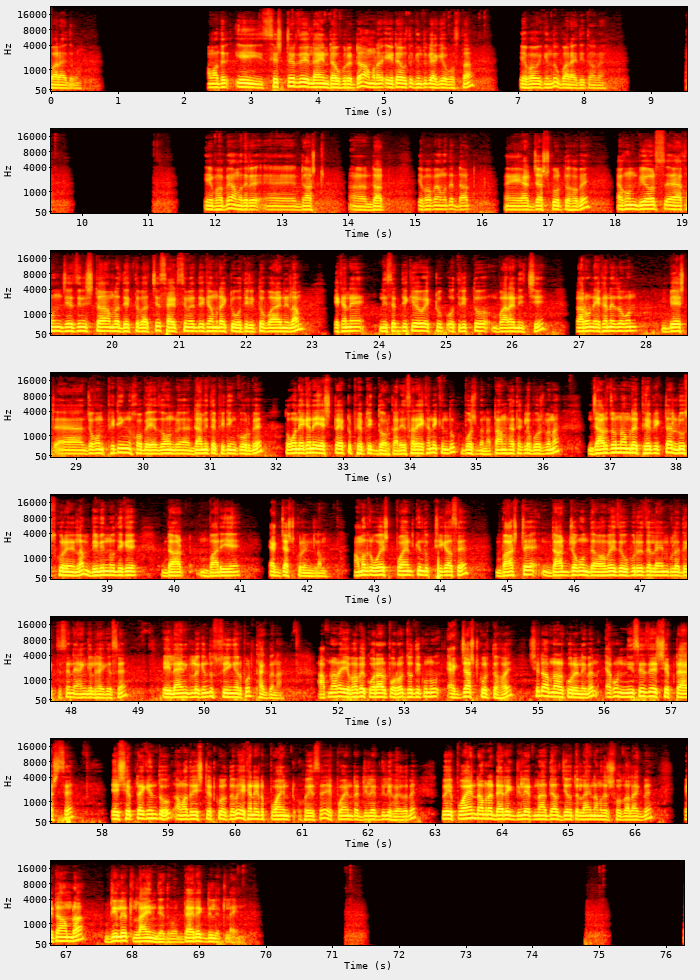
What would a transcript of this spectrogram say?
বাড়ায় দেব। আমাদের এই সেস্টের যে লাইনটা উপরেরটা, আমরা এটা হতে কিন্তু একই অবস্থা। এভাবে কিন্তু বাড়ায় দিতে হবে। এভাবে আমাদের ডাস্ট ডাট এভাবে আমাদের ডাট অ্যাডজাস্ট করতে হবে। এখন বিয়ার্স এখন যে জিনিসটা আমরা দেখতে পাচ্ছি সাইড সিমের দিকে আমরা একটু অতিরিক্ত বাড়ায় নিলাম। এখানে নিচের দিকেও একটু অতিরিক্ত বাড়ায় নিচ্ছি। কারণ এখানে যখন বেস্ট যখন ফিটিং হবে, যখন ডামিতে ফিটিং করবে, তখন এখানে এক্সট্রা একটু ফেব্রিক দরকার। এছাড়া এখানে কিন্তু বসবে না, টান হয়ে থাকলে বসবে না। যার জন্য আমরা ফেব্রিকটা লুজ করে নিলাম, বিভিন্ন দিকে ডাট বাড়িয়ে অ্যাডজাস্ট করে নিলাম। আমাদের ওয়েস্ট পয়েন্ট কিন্তু ঠিক আছে। বাস্টে ডাট যখন দেওয়া হবে, যে উপরে যে লাইনগুলো দেখতেছেন অ্যাঙ্গেল হয়ে গেছে, এই লাইনগুলো কিন্তু সুইংয়ের পর থাকবে না। আপনারা এভাবে করার পরও যদি কোনো অ্যাডজাস্ট করতে হয়, সেটা আপনারা করে নেবেন। এখন নিচে যে শেপটা আসছে, এই শেপটা কিন্তু আমাদের স্টেট করতে হবে। এখানে একটা পয়েন্ট হয়েছে, এই পয়েন্টটা ডিলেট দিলে হয়ে যাবে। তো এই পয়েন্ট আমরা ডাইরেক্ট ডিলেট না দেওয়া, যেহেতু লাইন আমাদের সোজা লাগবে, এটা আমরা ডিলেট লাইন দিয়ে দেবো ডাইরেক্ট ডিলেট লাইন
